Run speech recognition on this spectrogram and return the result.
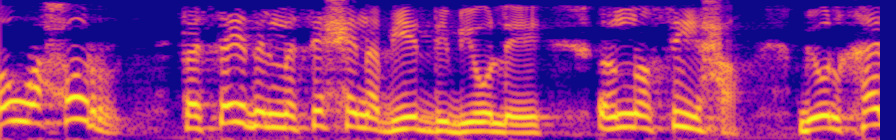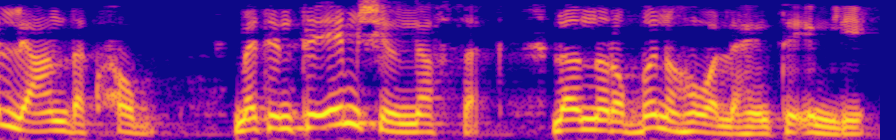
هو حر. فالسيد المسيح هنا بيدي بيقول إيه؟ النصيحة. بيقول خلي عندك حب. ما تنتقمش لنفسك لأن ربنا هو اللي هينتقم ليك.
